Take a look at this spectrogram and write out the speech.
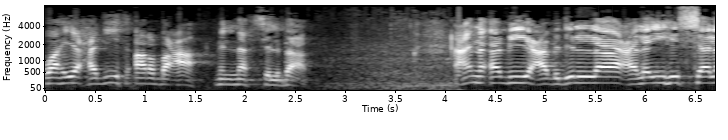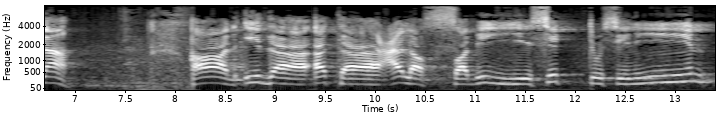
وهي حديث أربعة من نفس الباب. عن أبي عبد الله عليه السلام قال إذا أتى على الصبي ست سنين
